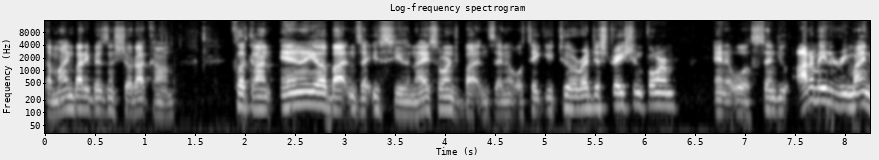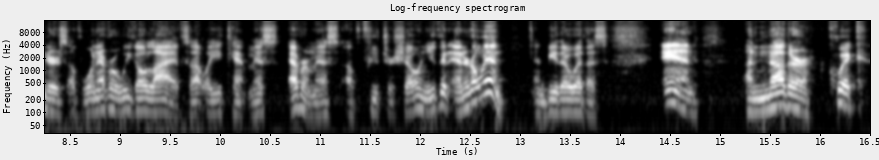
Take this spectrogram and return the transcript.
The Mind Body Business Show.com. Click on any of the buttons that you see, the nice orange buttons, and it will take you to a registration form and it will send you automated reminders of whenever we go live. So that way you can't miss, ever miss a future show and you can enter to win and be there with us. And another quick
